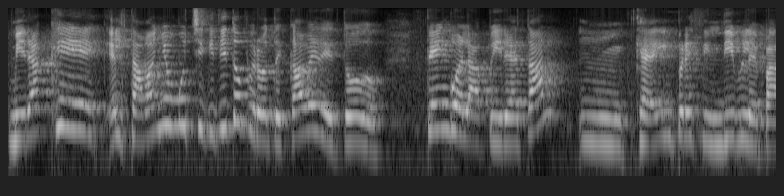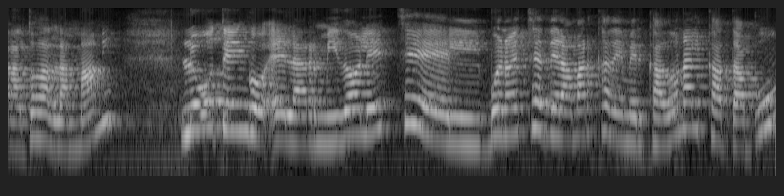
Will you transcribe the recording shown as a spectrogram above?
mirad que el tamaño es muy chiquitito pero te cabe de todo. Tengo el apiretal mm, que es imprescindible para todas las mamis. Luego tengo el armidol este, el, bueno este es de la marca de Mercadona, el Catapum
